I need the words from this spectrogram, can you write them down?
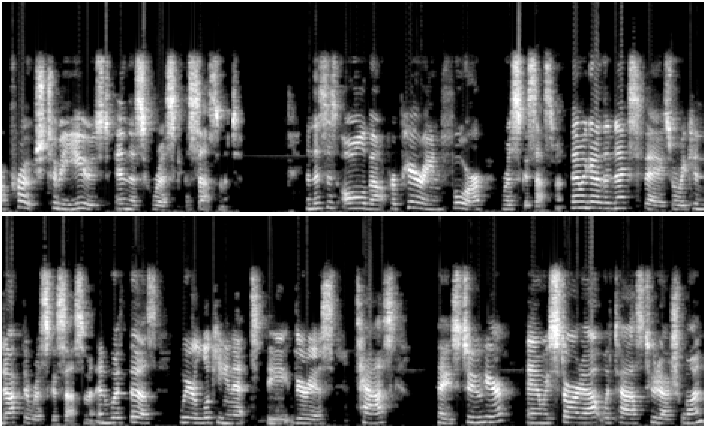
approach to be used in this risk assessment. And this is all about preparing for risk assessment. Then we go to the next phase where we conduct the risk assessment. And with this, we are looking at the various tasks, phase two here. And we start out with task 2-1,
